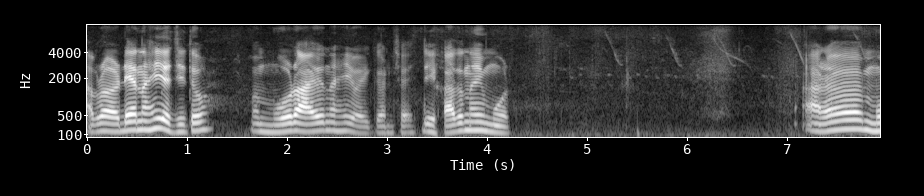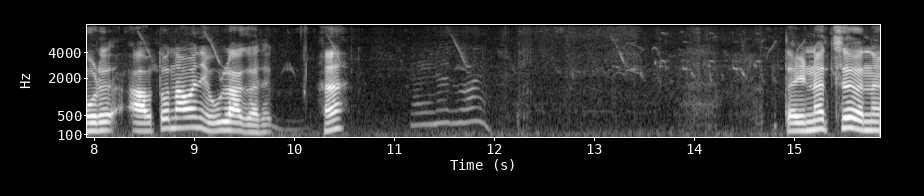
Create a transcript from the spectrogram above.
આપણે અડ્યા નહીં હજી તો. મોર આવ્યો નહીં હોય કણ છે. દેખાતો નહીં મોર અરે મૂળ આવતો ના હોય ને એવું લાગે છે. હે? તૈન જ છે અને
